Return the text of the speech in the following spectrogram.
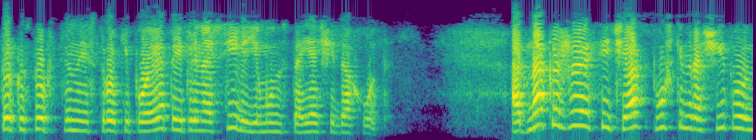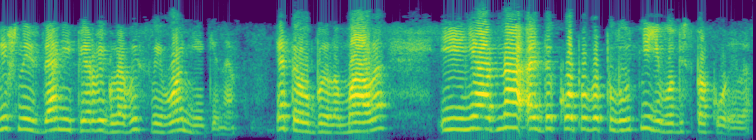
Только собственные строки поэта и приносили ему настоящий доход. Однако же сейчас Пушкин рассчитывал лишь на издание первой главы своего Онегина. Этого было мало, и ни одна Альдекопова плутня его беспокоила.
